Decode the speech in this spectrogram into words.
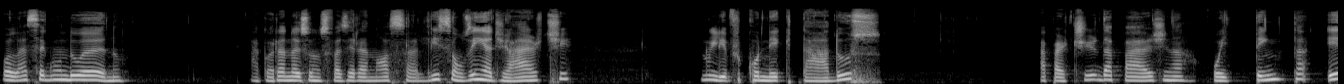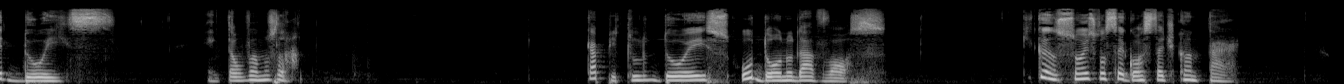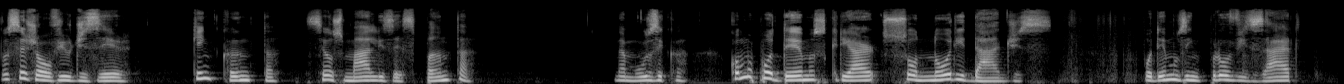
Olá, segundo ano. Agora nós vamos fazer a nossa liçãozinha de arte no livro Conectados, a partir da página 82. Então vamos lá. Capítulo 2 O dono da voz. Que canções você gosta de cantar? Você já ouviu dizer: quem canta seus males espanta? Na música, como podemos criar sonoridades? Podemos improvisar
